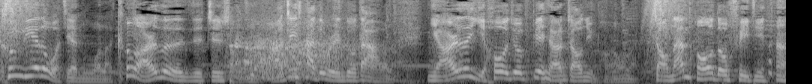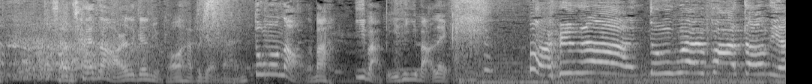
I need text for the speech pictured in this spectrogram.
坑爹的我见多了，坑儿子真少见啊！这下丢人丢大发了。你儿子以后就别想找女朋友了，找男朋友都费劲。想拆散儿子跟女朋友还不简单，动动脑子吧！一把鼻涕一把泪。儿子，都怪爸当年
